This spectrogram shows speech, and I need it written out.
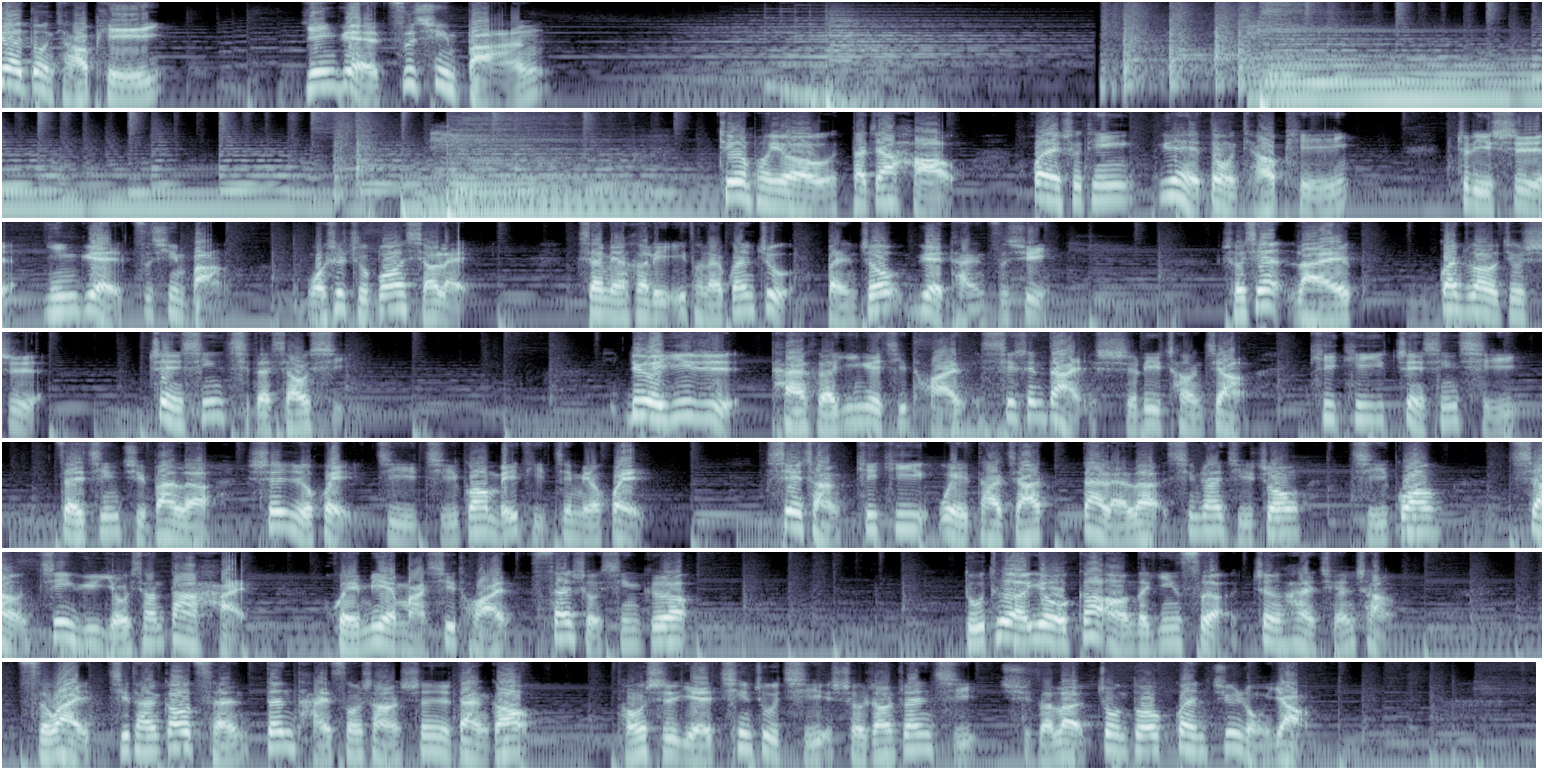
悦动调频音乐资讯榜，听众朋友，大家好，欢迎收听悦动调频，这里是音乐资讯榜，我是主播小磊，下面和你一同来关注本周乐坛资讯。首先来。关注到的就是郑兴奇的消息。六月一日，泰和音乐集团新生代实力唱将 Kiki 郑兴奇在京举办了生日会及极光媒体见面会。现场，Kiki 为大家带来了新专辑中《极光》《像鲸鱼游向大海》《毁灭马戏团》三首新歌。独特又高昂的音色震撼全场。此外，集团高层登台送上生日蛋糕，同时也庆祝其首张专辑取得了众多冠军荣耀。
